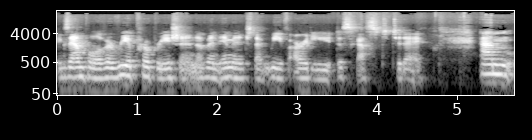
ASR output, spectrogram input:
example of a reappropriation of an image that we've already discussed today. Um,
